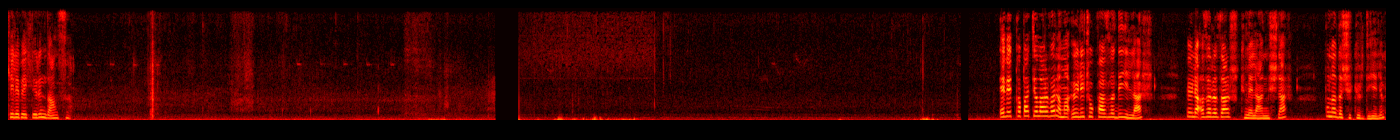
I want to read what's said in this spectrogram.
Kelebeklerin dansı. Evet papatyalar var ama öyle çok fazla değiller. Böyle azar azar kümelenmişler. Buna da şükür diyelim.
